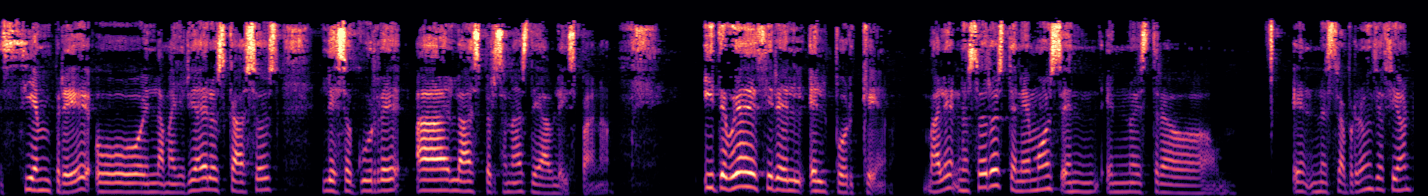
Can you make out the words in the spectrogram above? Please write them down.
siempre o en la mayoría de los casos les ocurre a las personas de habla hispana. Y te voy a decir el, qué. ¿vale? Nosotros tenemos en, nuestra, en nuestra pronunciación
